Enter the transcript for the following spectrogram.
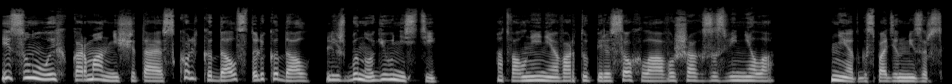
и сунула их в карман, не считая, сколько дал, столько дал, лишь бы ноги унести. От волнения во рту пересохло, а в ушах зазвенело. «Нет, господин Мизерс,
